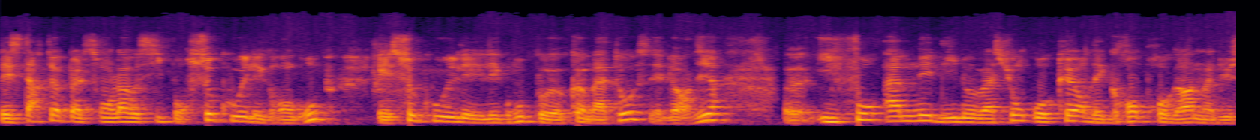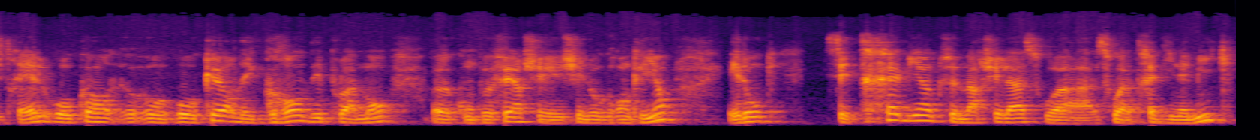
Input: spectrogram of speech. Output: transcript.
Les startups, elles sont là aussi pour secouer les grands groupes et secouer les, groupes euh, comme Atos et leur dire il faut amener de l'innovation au cœur des grands programmes industriels, au, au, cœur des grands déploiements qu'on peut faire chez, chez nos grands clients. Et donc, c'est très bien que ce marché-là soit, soit très dynamique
